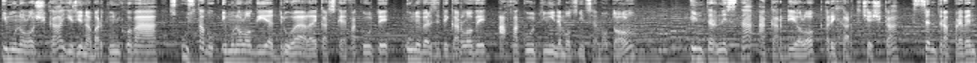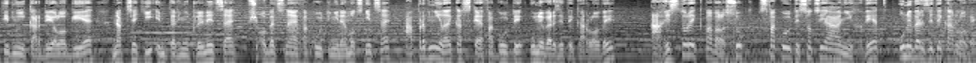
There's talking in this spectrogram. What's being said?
imunoložka Jiřina Bartuňková z Ústavu imunologie druhé lékařské fakulty Univerzity Karlovy a fakultní nemocnice Motol, internista a kardiolog Richard Češka z Centra preventivní kardiologie na třetí interní klinice Všeobecné fakultní nemocnice a první lékařské fakulty Univerzity Karlovy a historik Pavel Suk z Fakulty sociálních věd Univerzity Karlovy.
